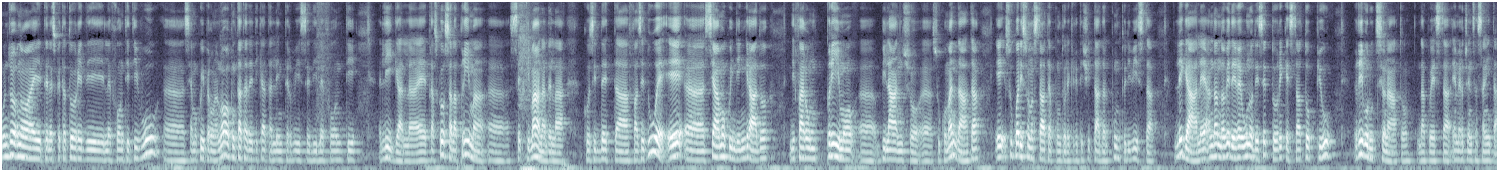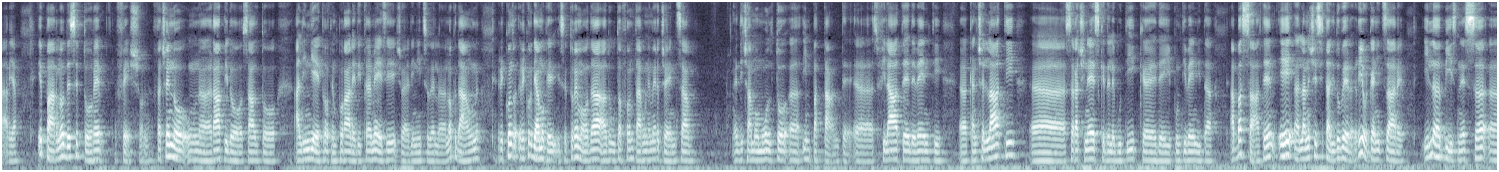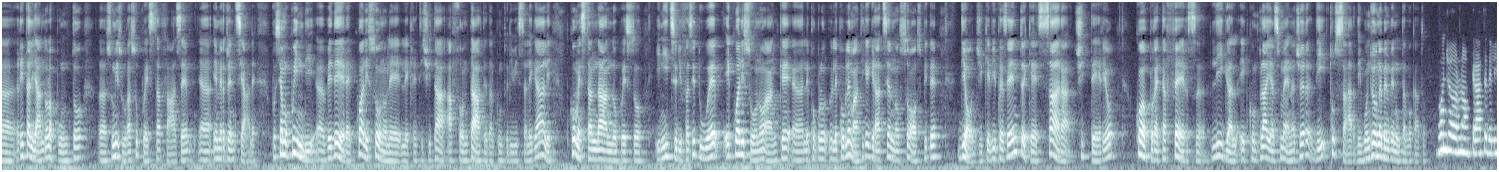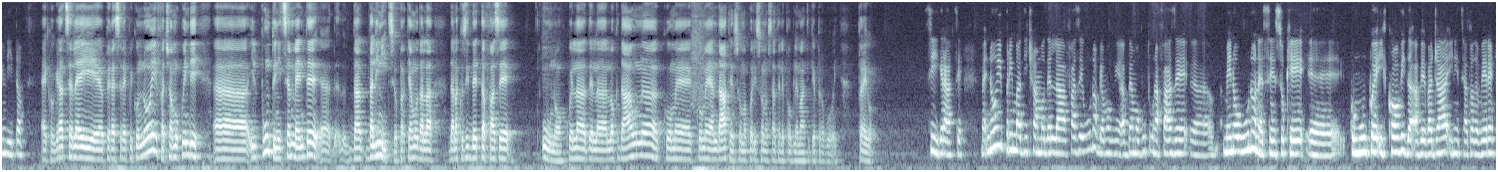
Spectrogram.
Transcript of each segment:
Buongiorno ai telespettatori di Le Fonti TV, eh, siamo qui per una nuova puntata dedicata alle interviste di Le Fonti Legal. È trascorsa la prima eh, settimana della cosiddetta fase 2 e eh, siamo quindi in grado di fare un primo eh, bilancio eh, su come è andata e su quali sono state appunto le criticità dal punto di vista legale, andando a vedere uno dei settori che è stato più rivoluzionato da questa emergenza sanitaria e parlo del settore fashion. Facendo un rapido salto all'indietro temporale di tre mesi, cioè all'inizio del lockdown, ricordiamo che il settore moda ha dovuto affrontare un'emergenza eh, diciamo molto eh, impattante, eh, sfilate ed eventi eh, cancellati, eh, saracinesche delle boutique e dei punti vendita abbassate e eh, la necessità di dover riorganizzare il business eh, ritagliandolo appunto eh, su misura su questa fase eh, emergenziale. Possiamo quindi vedere quali sono le, le, criticità affrontate dal punto di vista legale, come sta andando questo inizio di fase 2 e quali sono anche eh, le, pro- le problematiche grazie al nostro ospite di oggi che vi presento e che è Sara Citterio, Corporate Affairs, Legal e Compliance Manager di Trussardi. Buongiorno e benvenuta, Avvocato. Buongiorno, grazie dell'invito. Ecco, grazie a lei eh, per essere qui con noi. Facciamo quindi eh, il punto inizialmente eh, da, dall'inizio, partiamo dalla, dalla, cosiddetta fase 1, quella del lockdown, come, come è andata, insomma, quali sono state le problematiche per voi. Prego. Sì, grazie. Beh, noi prima diciamo della fase 1 abbiamo, abbiamo avuto una fase eh, meno 1 nel senso che eh, comunque il Covid aveva già iniziato ad avere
